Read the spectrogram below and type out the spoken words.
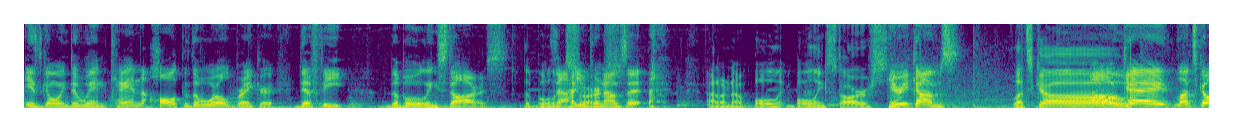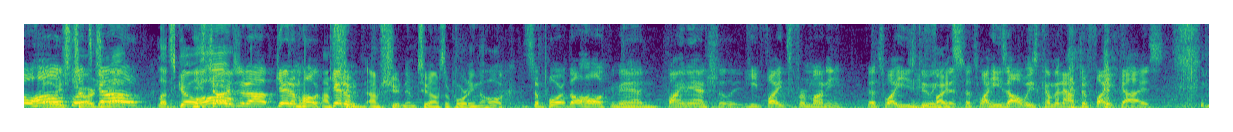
is going to win? Can Hulk the World Breaker defeat the Bowling Stars? The bowling Stars. Is that how you pronounce it? I don't know. Bowling bowling stars. here he comes. Let's go. Okay, let's go oh, Hulk. Oh, he's let's charging go. up. Let's go, He's Hulk. charging up. Get him, Hulk. I'm Get him. I'm shooting him too. I'm supporting the Hulk. Support the Hulk, man, financially. He fights for money. That's why he's He doing fights- this. That's why he's always coming out to fight guys.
